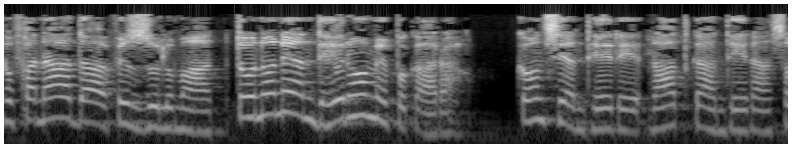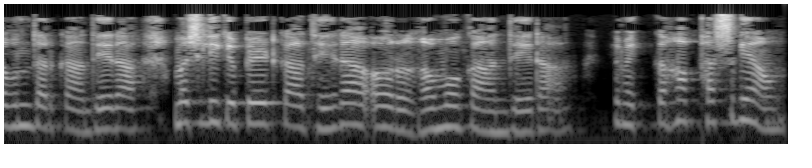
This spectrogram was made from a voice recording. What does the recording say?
تو فنا دا فض ظلمات تو انہوں نے اندھیروں میں پکارا۔ کون سے اندھیرے؟ رات کا اندھیرا، سمندر کا اندھیرا، مچھلی کے پیٹ کا اندھیرا اور غموں کا اندھیرا۔ کہ میں کہاں پھنس گیا ہوں؟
